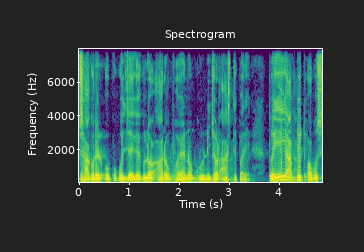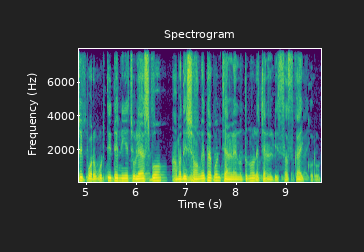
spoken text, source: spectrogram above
সাগরের উপকূল জায়গাগুলো আরও ভয়ানক ঘূর্ণিঝড় আসতে পারে। তো এই আপডেট অবশ্যই পরবর্তীতে নিয়ে চলে আসব। আমাদের সঙ্গে থাকুন, চ্যানেলে নতুন হলে চ্যানেলটি সাবস্ক্রাইব করুন।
